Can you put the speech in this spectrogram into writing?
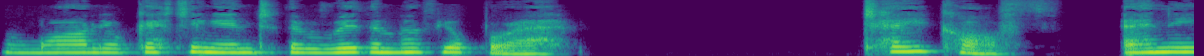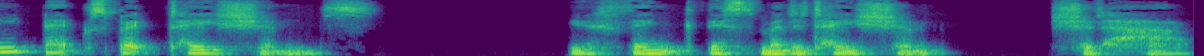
And while you're getting into the rhythm of your breath, take off any expectations you think this meditation should have.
